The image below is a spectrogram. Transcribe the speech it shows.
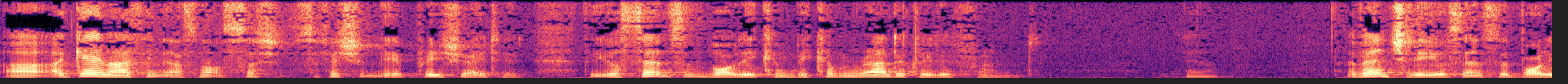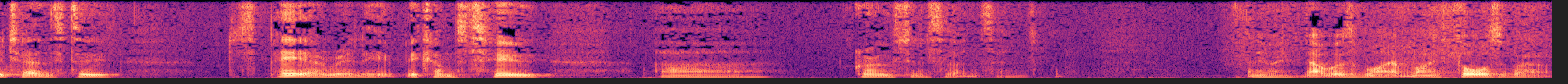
Uh, again, I think that's not su- sufficiently appreciated. That your sense of the body can become radically different. Yeah? Eventually, your sense of the body tends to disappear. Really, it becomes too uh, gross in a certain sense. But anyway, that was my, my thoughts about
